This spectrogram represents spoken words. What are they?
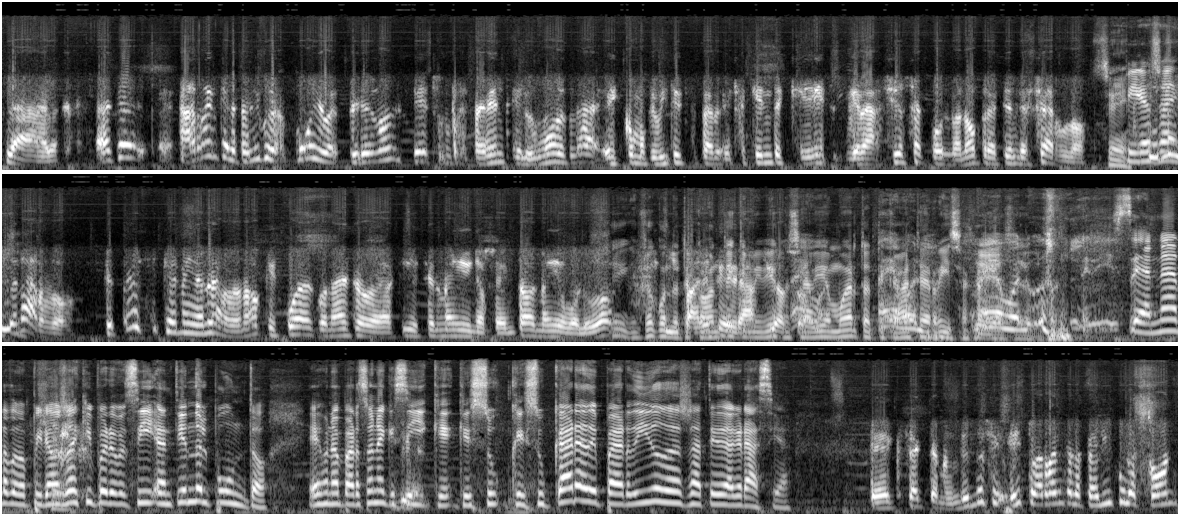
Claro. Acá arranca la película muy buena, pero no es un referente del humor, ¿verdad? es como que viste esa, gente que es graciosa cuando no pretende serlo. Sí. Pero es medio nardo. Te parece que es medio nardo, ¿no? Que juega con eso de así de ser medio inocentón, medio boludo. Sí, yo cuando te conté que mi viejo se había muerto, te cagaste de risa. Javier. boludo, Le dice a Nardo Piroyaski, pero sí, entiendo el punto. Es una persona que sí, que, que su, que su cara de perdido ya te da gracia. Exactamente. Entonces, esto arranca la película con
